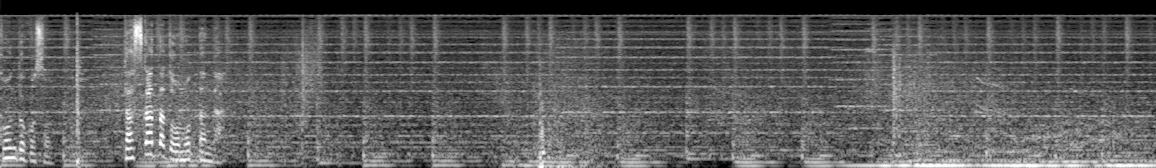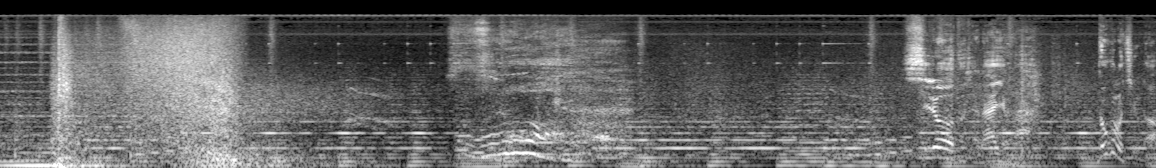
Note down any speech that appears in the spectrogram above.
今度こそ助かったと思ったんだ。素人じゃないよな。どこのチームだ？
